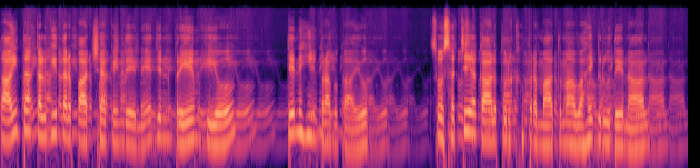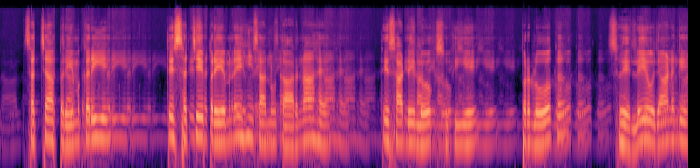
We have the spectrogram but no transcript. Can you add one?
ਤਾਂ ਹੀ ਤਾਂ ਕਲਗੀਧਰ ਪਾਤਸ਼ਾਹ ਕਹਿੰਦੇ ਨੇ, ਜਿਨ ਪ੍ਰੇਮ ਕੀਓ, ਤਿਨ ਹੀ ਪ੍ਰਭ ਪਾਇਓ। ਸੋ ਸੱਚੇ ਅਕਾਲ ਪੁਰਖ ਪ੍ਰਮਾਤਮਾ ਵਾਹਿਗੁਰੂ ਦੇ ਨਾਲ ਸੱਚਾ ਪ੍ਰੇਮ ਕਰੀਏ। ਤੇ ਸੱਚੇ ਪ੍ਰੇਮ ਨੇ ਹੀ ਸਾਨੂੰ ਤਾਰਨਾ ਹੈ ਤੇ ਸਾਡੇ ਲੋਕ ਸੁਖੀਏ, ਪਰਲੋਕ ਸੁਹੇਲੇ ਹੋ ਜਾਣਗੇ।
